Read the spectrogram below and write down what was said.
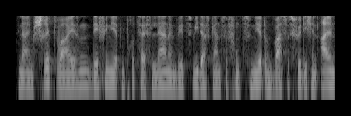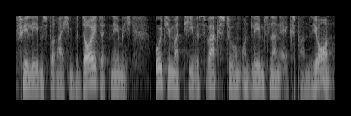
in einem schrittweisen, definierten Prozess lernen willst, wie das Ganze funktioniert und was es für dich in allen vier Lebensbereichen bedeutet, nämlich ultimatives Wachstum und lebenslange Expansion,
